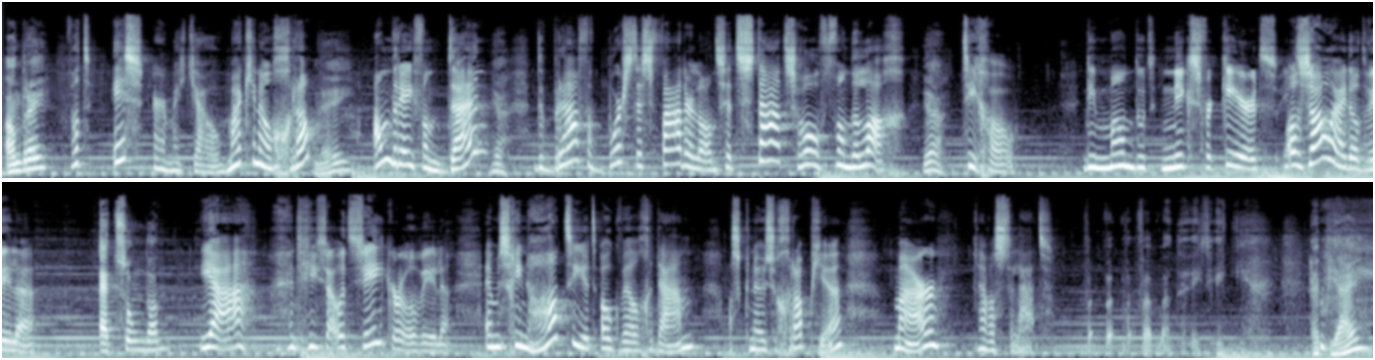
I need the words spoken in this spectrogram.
André? Wat is er met jou? Maak je nou een grap? Nee. André van Duin? Ja, De brave borst des vaderlands, het staatshoofd van de lach. ja. Tigo, die man doet niks verkeerd. Al zou hij dat willen. Edson dan? Ja, Die zou het zeker wel willen. En misschien had hij het ook wel gedaan, als kneuze grapje. Maar hij was te laat. Wa- wa- wa- wat- ik, ik- heb jij?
